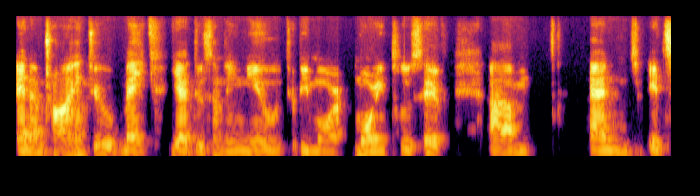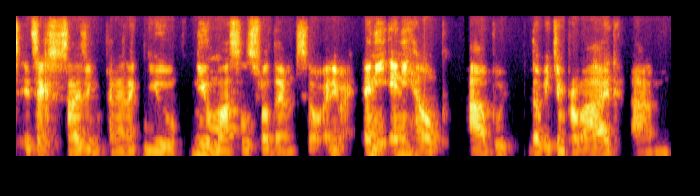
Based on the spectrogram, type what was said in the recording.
and i'm trying to make yeah do something new to be more more inclusive. Um, and it's it's exercising kind of like new new muscles for them. So anyway any any help uh, that we can provide um,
